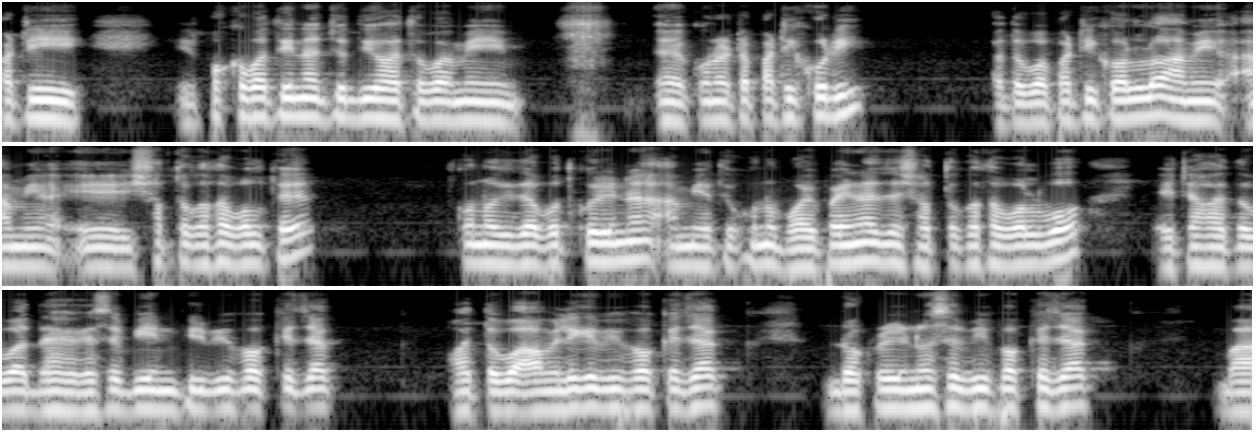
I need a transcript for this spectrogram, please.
পার্টি পক্ষপাতি না, যদিও হয়তো আমি কোনো একটা পার্টি করি, অথবা পার্টি করল, আমি আমি এই সত্য কথা বলতে কোনো দ্বিধাবোধ করি না, আমি এতে কোনো ভয় পাই না যে সত্য কথা বলব। এটা হয়তোবা দেখা গেছে বিএনপির বিপক্ষে যাক হয়তো বা আওয়ামী লীগের বিপক্ষে যাক, ডক্টর ইউনুসের বিপক্ষে যাক, বা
